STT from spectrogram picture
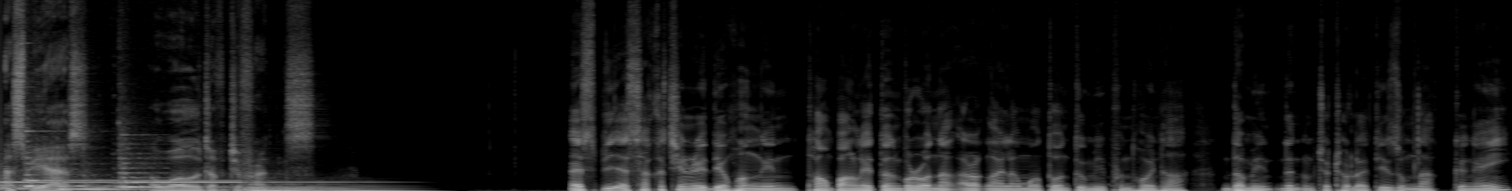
SBS a world of difference. SBS Hakachin radio hangin thongpang le ton boro nak arak ngai lang ton tumi phun hoina damin nen um chathola ti zum nak ka ngai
